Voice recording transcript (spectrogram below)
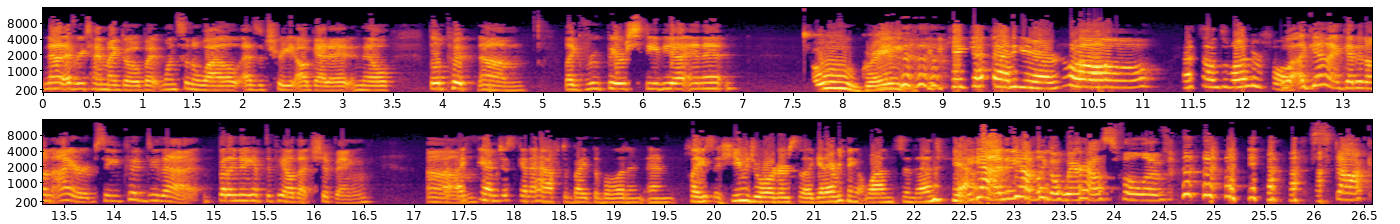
not every time I go, but once in a while, as a treat, I'll get it, and they'll they'll put um, like root beer stevia in it. Oh, great! we can't get that here. Oh, that sounds wonderful. well, again, I get it on iHerb, so you could do that, but I know you have to pay all that shipping. Um, I see. I'm just going to have to bite the bullet and, and place a huge order so I get everything at once, and then yeah, yeah, and then you have like a warehouse full of stock.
